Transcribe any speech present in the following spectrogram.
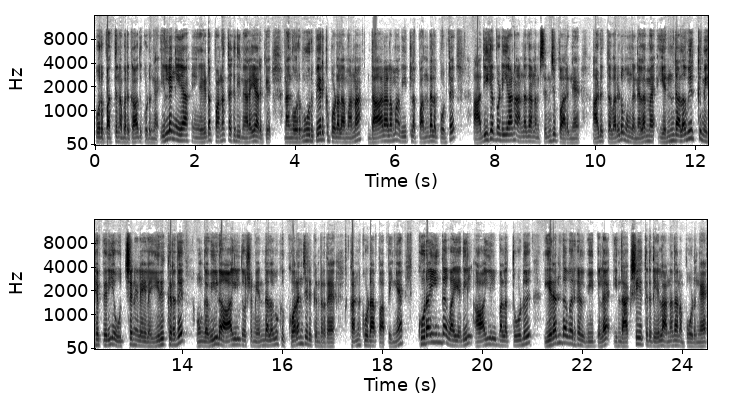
ஒரு பத்து நபருக்காவது கொடுங்க. இல்லைங்கய்யா எங்ககிட்ட பணத்தகுதி நிறையா இருக்கு. நாங்கள் ஒரு நூறு பேருக்கு போடலாமான்னா தாராளமாக வீட்டில் பந்தலை போட்டு அதிகப்படியான அன்னதானம் செஞ்சு பாருங்க. அடுத்த வருடம் உங்க நிலைமை எந்த அளவிற்கு மிகப்பெரிய உச்ச நிலையில இருக்கிறது உங்க வீடு ஆயுள் தோஷம் எந்த அளவுக்கு குறைஞ்சிருக்குன்றத கண்கூடா பார்ப்பீங்க. குறைந்த வயதில் ஆயுள் பலத்தோடு இறந்தவர்கள் வீட்டுல இந்த அக்ஷய திருதியில அன்னதானம் போடுங்க.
